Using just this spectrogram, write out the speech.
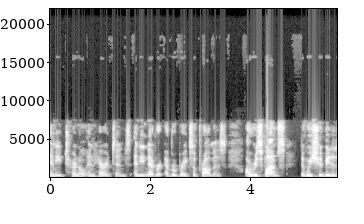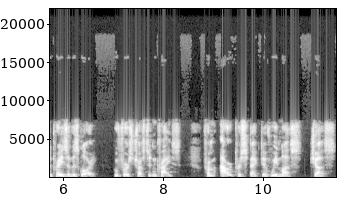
an eternal inheritance, and He never ever breaks a promise. Our response that we should be to the praise of His glory, who first trusted in Christ. From our perspective, we must just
